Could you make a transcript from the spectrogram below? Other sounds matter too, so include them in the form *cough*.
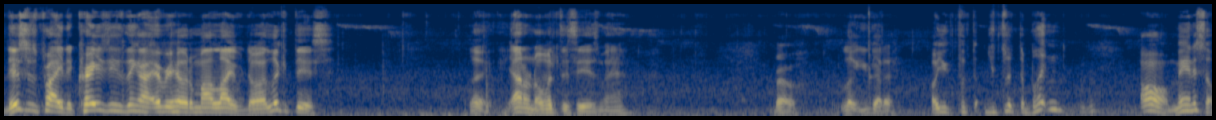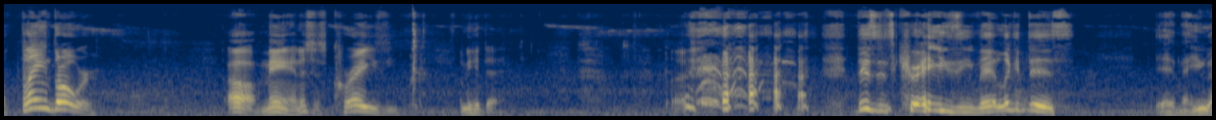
This is probably the craziest thing I ever held in my life, dog. Look at this. Look, y'all don't know what this is, man. Bro, look, you gotta. Oh, you flipped. the, you flip the button? Mm-hmm. Oh man, it's a flamethrower. Oh man, this is crazy. Let me hit that. *laughs* this is crazy, man. Look at this. Yeah, man, you got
